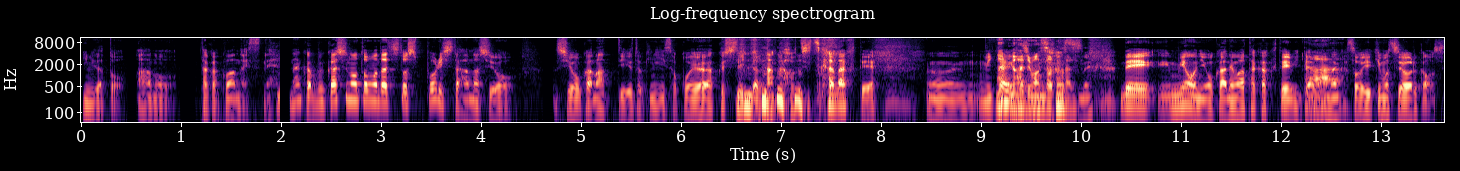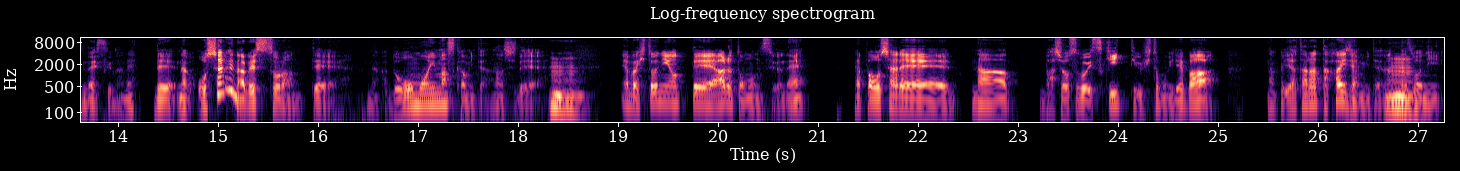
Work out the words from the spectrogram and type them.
意味だと、あの高くはないですね。なんか昔の友達としっぽりした話をしようかなっていう時にそこを予約していたらなんか落ち着かなくて うんみたいな。何が始まんだってなるそうですね。で妙にお金は高くてみたいななんかそういう気持ちはあるかもしれないですけどね。でなんかおしゃれなレストランってなんかどう思いますかみたいな話でうんうん。やっぱ人によってあると思うんですよね。やっぱおしゃれな場所すごい好きっていう人もいれば、なんかやたら高いじゃんみたいなうん謎に、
